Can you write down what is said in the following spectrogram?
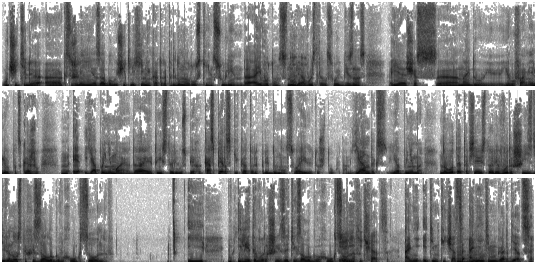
учителя, э, к сожалению, я забыл, учителя химии, который придумал русский инсулин, да, и вот он с нуля угу. выстроил свой бизнес. Я сейчас э, найду его фамилию, подскажу. Я понимаю, да, это история успеха. Касперский, который придумал свою эту штуку, там, Яндекс, я понимаю. Но вот эта вся история, выросшая из 90-х, из залоговых аукционов, и элиты, выросшие из этих залоговых аукционов, и они кичатся. Они этим кичатся, угу. они этим гордятся.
